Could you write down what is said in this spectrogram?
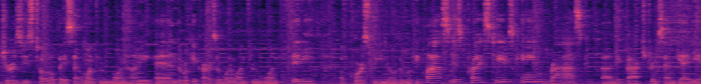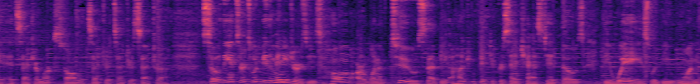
jerseys total, base set 1 through 1 Honey, and the rookie cards are 101 through 150. Of course, we know the rookie class is Price, Toews, Kane, Rask, uh, Nick Backstrom, Sam Gagner, etc., Marc Staal, etc., etc., etc. So the inserts would be the mini jerseys. Home are one of two, so that'd be 150% chance to hit those. The aways would be one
